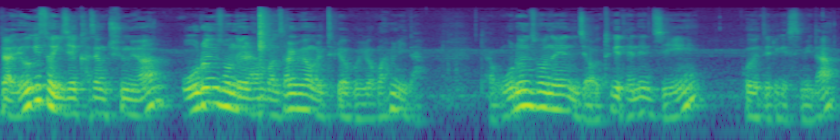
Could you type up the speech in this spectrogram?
자, 여기서 이제 가장 중요한 오른손을 한번 설명을 드려보려고 합니다. 자, 오른손은 이제 어떻게 되는지 보여드리겠습니다.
